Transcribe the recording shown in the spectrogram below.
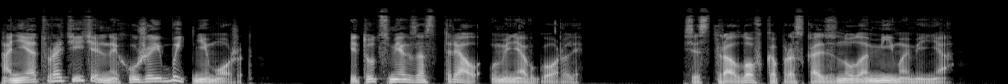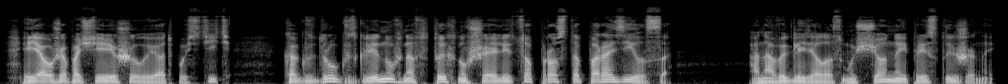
они отвратительны, хуже и быть не может». И тут смех застрял у меня в горле. Сестра ловко проскользнула мимо меня — и я уже почти решил ее отпустить, как вдруг, взглянув на вспыхнувшее лицо, просто поразился. Она выглядела смущенной и пристыженной.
